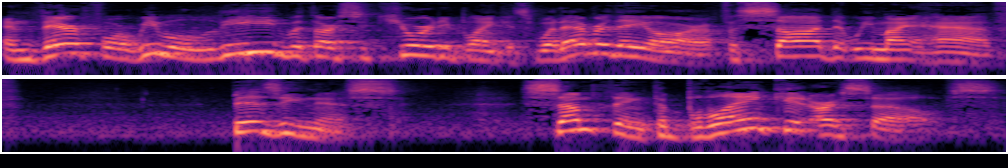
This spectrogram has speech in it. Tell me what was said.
And therefore, we will lead with our security blankets, whatever they are, a facade that we might have, busyness, something to blanket ourselves.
